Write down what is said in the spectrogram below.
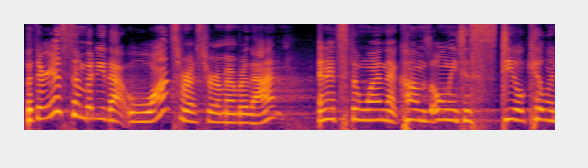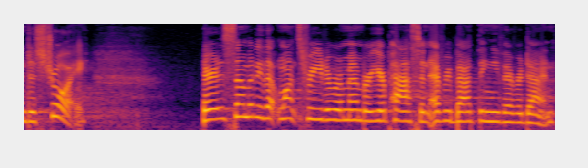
But there is somebody that wants for us to remember that, and it's the one that comes only to steal, kill, and destroy. There is somebody that wants for you to remember your past and every bad thing you've ever done,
